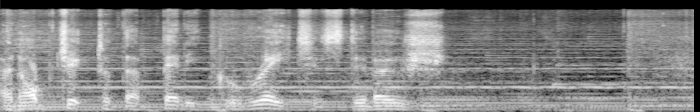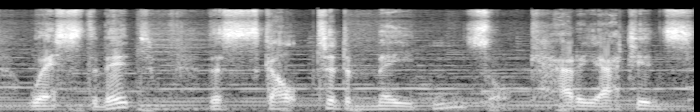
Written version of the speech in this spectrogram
an object of the very greatest devotion. West of it, the sculptured maidens or caryatids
